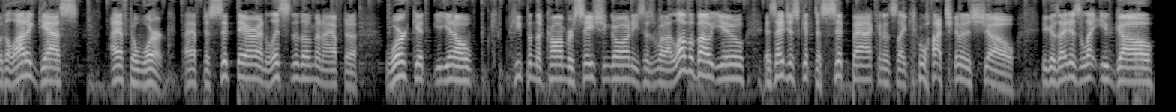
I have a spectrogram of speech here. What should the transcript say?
with a lot of guests, I have to work. I have to sit there and listen to them, and I have to work at, you know, keeping the conversation going. He says, What I love about you is I just get to sit back and it's like watching a show. He goes, I just let you go,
